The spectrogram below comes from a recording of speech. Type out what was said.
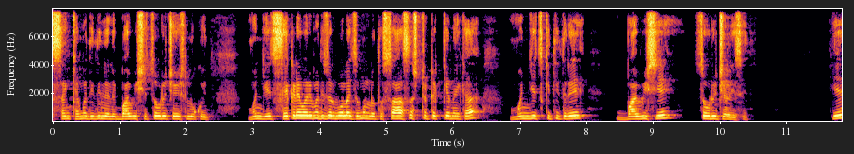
संख्येमध्ये दिलेले बावीसशे चौवेचाळीस लोक आहेत. म्हणजेच सेकडेवारीमध्ये जर बोलायचं म्हणलं तर सहासष्ट टक्के नाही का म्हणजेच कितीतरी बावीसशे चौवेचाळीस आहेत. हे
